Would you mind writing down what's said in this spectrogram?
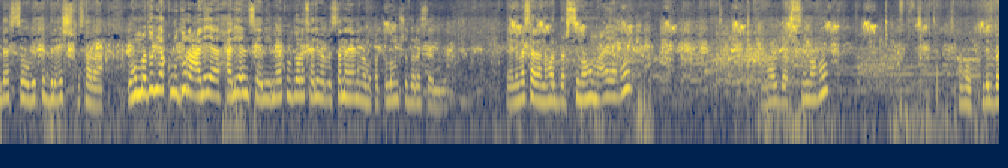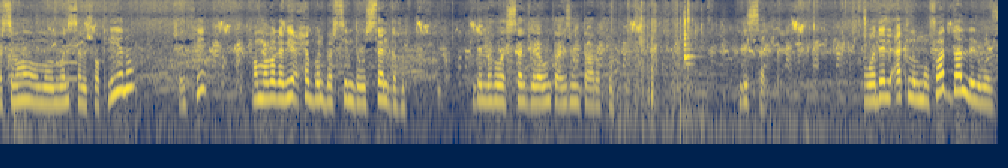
بس هو بيحب العيش بصراحة. وهم دول ياكلوا ذره عليه حاليا سليمة ياكلوا ذره سليمة بس أنا يعني ما بحط لهمش ذره سليمة. يعني مثلا أهو البرسيم أهو معايا أهو. أهو البرسيم أهو. أهو ده البرسيم أهو لسه مش واكلينه. شايفين هم بقى بيحبوا البرسيم ده والسلق اهو. ده اللي هو السلق لو أنتوا عايزين تعرفوه. دي السلق. هو ده الأكل المفضل للوز.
